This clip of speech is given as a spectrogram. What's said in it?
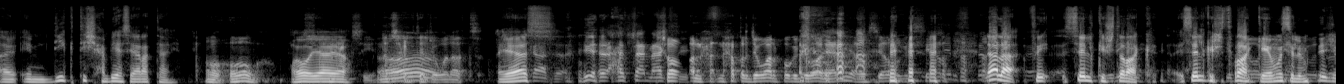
آه، يمديك تشحن بها سيارات ثانية اوه أوه يا يا. نفس آه. حقت الجوالات. يس. شلون نحط الجوال فوق الجوال يعني؟ أو السيارة فوق السيارة؟ لا لا في سلك اشتراك. سلك اشتراك يا مسلم. إيش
